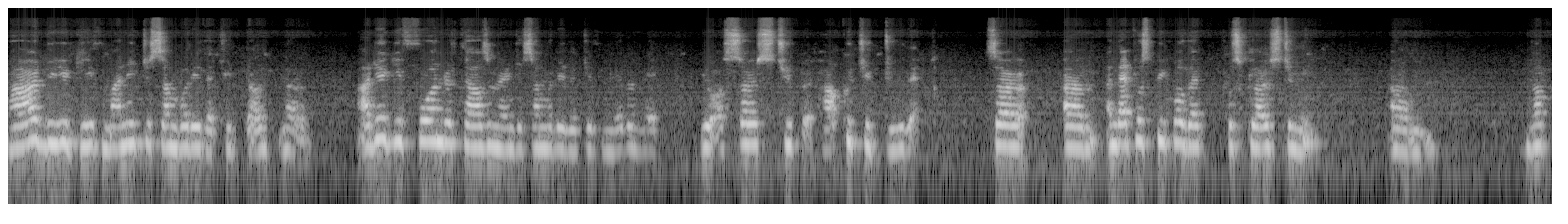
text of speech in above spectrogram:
How do you give money to somebody that you don't know? How do you give 400,000 Rand to somebody that you've never met? You are so stupid. How could you do that? So, um, and that was people that was close to me. Um, not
